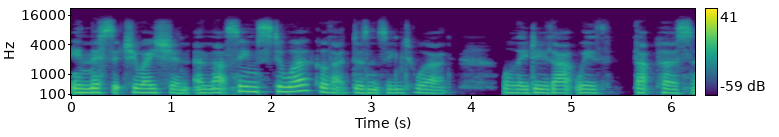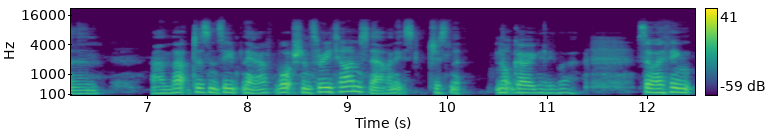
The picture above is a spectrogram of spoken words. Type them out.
in this situation, and that seems to work, or that doesn't seem to work, or they do that with that person and that doesn't seem you know, I've watched them three times now and it's just not going anywhere so I think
